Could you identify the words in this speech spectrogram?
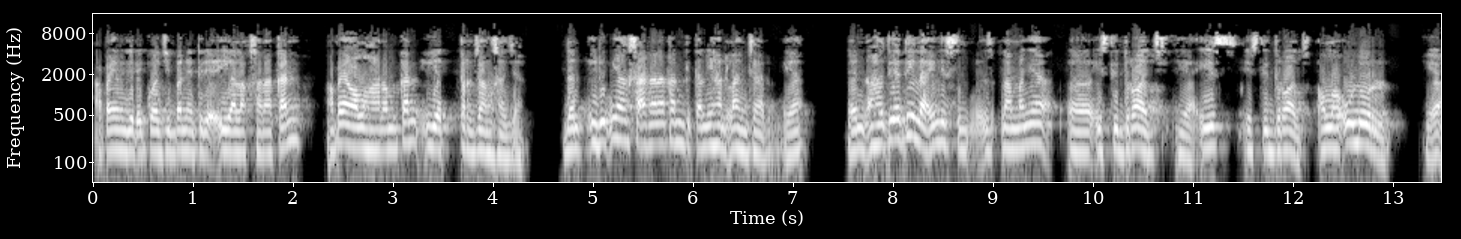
apa yang menjadi kewajiban yang tidak ia laksanakan, apa yang Allah haramkan ia terjang saja. Dan hidupnya seakan-akan kita lihat lancar, ya. Dan hati-hatilah ini namanya uh, istidraj ya is istidraj. Allah ulur ya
